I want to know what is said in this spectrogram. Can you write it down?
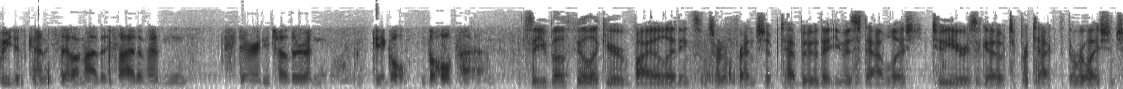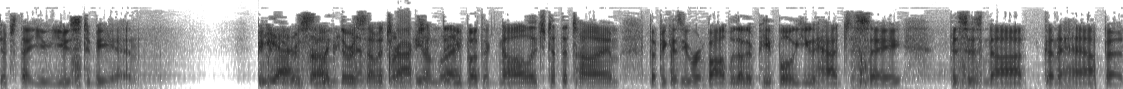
we just kind of sit on either side of it and stare at each other and giggle the whole time. So you both feel like you're violating some sort of friendship taboo that you established two years ago to protect the relationships that you used to be in. Because Yeah, there was some there was some that's what it attraction that you both acknowledged at the time, but because you were involved with other people, you had to say, "This is not going to happen.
